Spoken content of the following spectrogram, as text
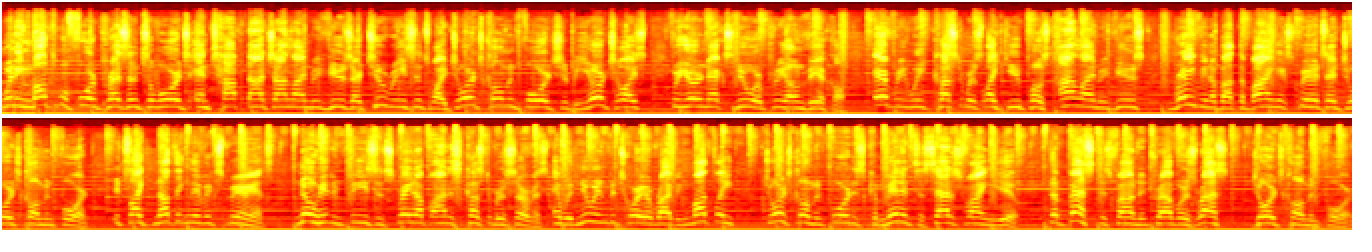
Winning multiple Ford President's Awards and top notch online reviews are two reasons why George Coleman Ford should be your choice for your next new or pre owned vehicle. Every week, customers like you post online reviews raving about the buying experience at George Coleman Ford. It's like nothing they've experienced. No hidden fees and straight up honest customer service. And with new inventory arriving monthly, George Coleman Ford is committed to satisfying you. The best is found in Traveler's Rest, George Coleman Ford.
